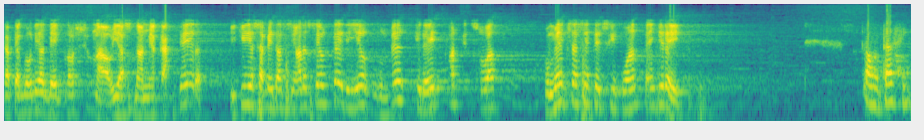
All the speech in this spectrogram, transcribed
categoria D profissional e assinar minha carteira, e queria saber da senhora se eu teria o mesmo direito que uma pessoa com menos de 65 anos tem direito. Pronto, assim,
